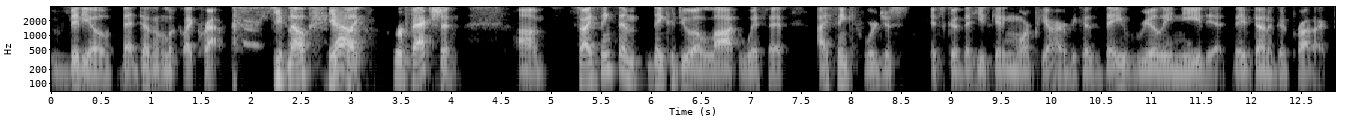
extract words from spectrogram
video that doesn't look like crap. you know, yeah. it's like perfection. Um, so I think them they could do a lot with it. I think we're just it's good that he's getting more PR because they really need it. They've done a good product.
